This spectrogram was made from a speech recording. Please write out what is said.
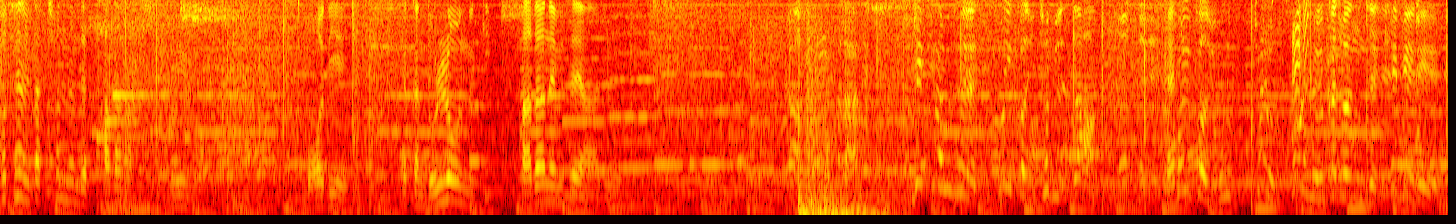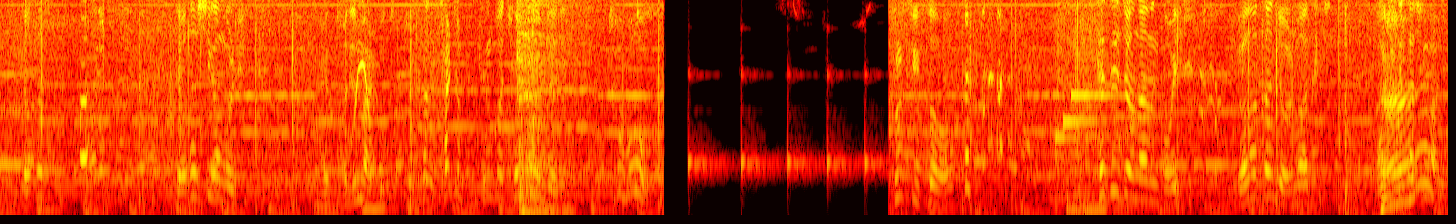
커튼을 딱 쳤는데 바다가 다 보이는 거야. 뭐 어디 약간 놀러 온 느낌? 바다 냄새 아주. 캠핑하면서 소니까 인터뷰 야. 네? 소니까 여기서 서울에서 여기까지 왔는데 KBL이 6시 6시간 걸리겠다 거짓말 또좀 사실 탈좀 버티는 거지. 초보 운전이 초보. 그럴 수 있어. 태세 전화는 거의 면허 딴지 얼마 되시 어떻게 따신 거 아니야?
